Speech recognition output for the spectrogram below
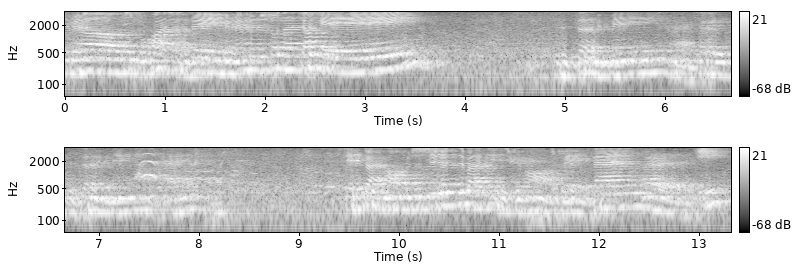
有没有什么话想对妹妹们说呢？交给紫色妹妹，来，交给紫色妹妹，来，简短哈，我们十个字把它解决哈，准备三二一。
